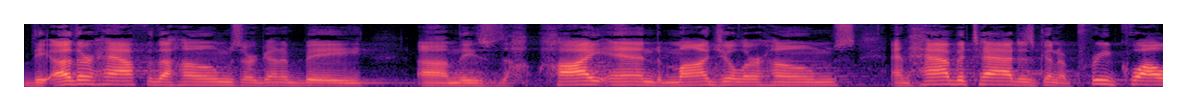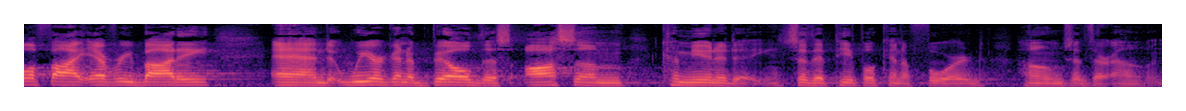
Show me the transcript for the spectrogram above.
The other half of the homes are going to be um, these high end modular homes. And Habitat is going to pre qualify everybody. And we are going to build this awesome community so that people can afford homes of their own.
